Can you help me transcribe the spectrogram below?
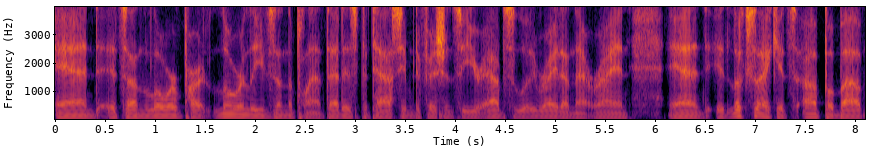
and it's on lower part lower leaves on the plant. That is potassium deficiency. You're absolutely right on that ryan. And it looks like it's up about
